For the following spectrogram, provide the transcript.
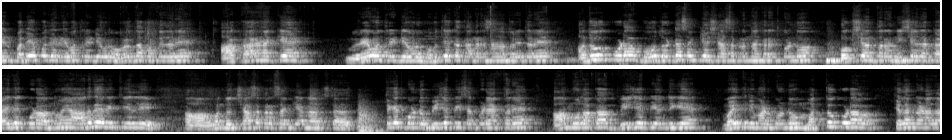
ಏನು ಪದೇ ಪದೇ ರೇವಂತ್ ರೆಡ್ಡಿ ಅವರು ಹೊಗಳ್ತಾ ಬರ್ತಾ ಇದ್ದಾರೆ. ಆ ಕಾರಣಕ್ಕೆ ರೇವಂತ್ ರೆಡ್ಡಿ ಅವರು ಬಹುತೇಕ ಕಾಂಗ್ರೆಸ್ ಅನ್ನ ತೊರೀತಾರೆ. ಅದು ಕೂಡ ಬಹುದೊಡ್ಡ ಸಂಖ್ಯೆಯ ಶಾಸಕರನ್ನ ಕರೆದುಕೊಂಡು ಪಕ್ಷಾಂತರ ನಿಷೇಧ ಕಾಯ್ದೆ ಕೂಡ ಅನ್ವಯ ಆಗದೇ ರೀತಿಯಲ್ಲಿ ಒಂದು ಶಾಸಕರ ಸಂಖ್ಯೆಯನ್ನ ತೆಗೆದುಕೊಂಡು ಬಿಜೆಪಿ ಸೇರ್ಪಡೆ ಆಗ್ತಾರೆ. ಆ ಮೂಲಕ ಬಿಜೆಪಿಯೊಂದಿಗೆ ಮೈತ್ರಿ ಮಾಡಿಕೊಂಡು ಮತ್ತು ಕೂಡ ತೆಲಂಗಾಣದ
